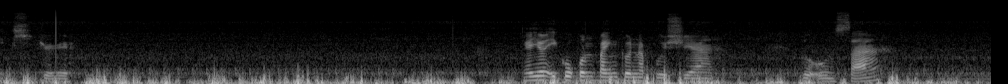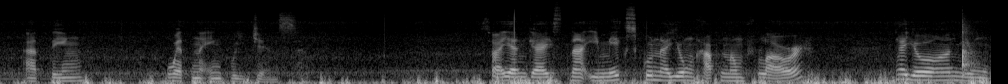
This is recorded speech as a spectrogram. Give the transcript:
mixture. Ngayon, i-combine ko na po siya doon sa ating wet na ingredients. So, ayan guys, na-mix ko na yung half ng flour. Ngayon, yung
